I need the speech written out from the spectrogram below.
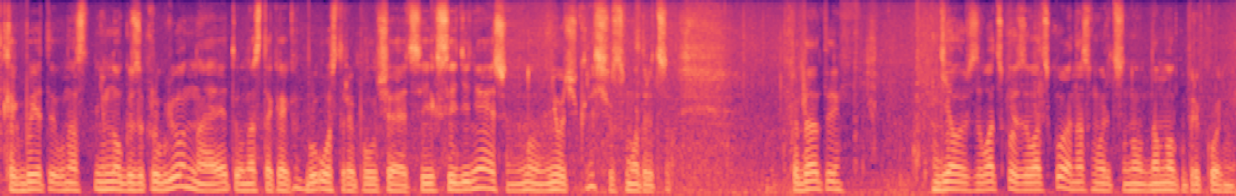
как бы это у нас немного закругленно, а это у нас такая как бы острая получается. Их соединяешь, ну, не очень красиво смотрится. Когда ты делаешь заводской-заводской, она смотрится, ну, намного прикольнее.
